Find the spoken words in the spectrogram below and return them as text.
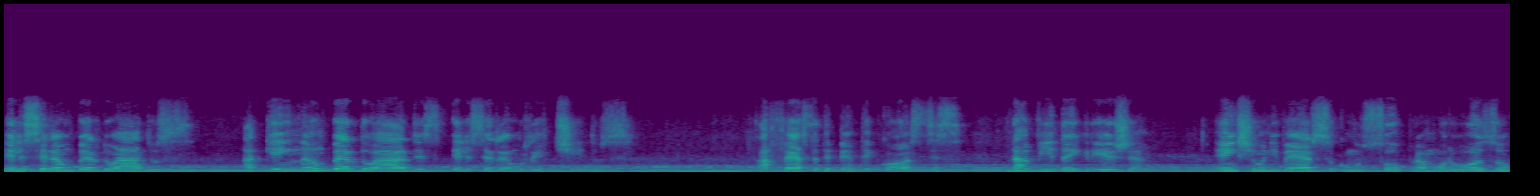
eles serão perdoados. A quem não perdoardes, eles serão retidos. A festa de Pentecostes dá vida à igreja, enche o universo com o sopro amoroso.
